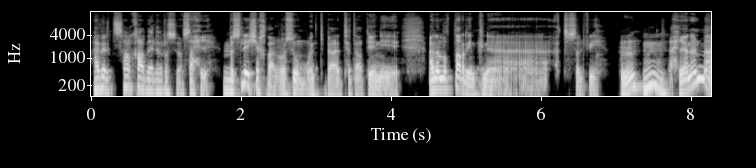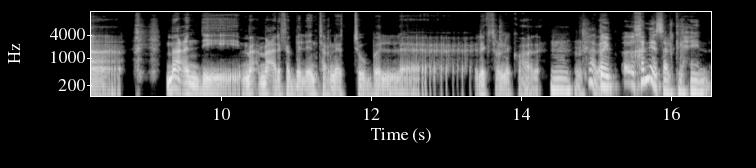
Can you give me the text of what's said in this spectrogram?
هذا الاتصال خاضع للرسوم صحيح. مم. بس ليش يخضع الرسوم وأنت بعد تعطيني أنا مضطر يمكن أتصل فيه. مم؟ أحيانا ما ما عندي معرفه بالإنترنت وبالإلكترونيك وهذا مم. هذا. طيب آه، خليني أسألك الحين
